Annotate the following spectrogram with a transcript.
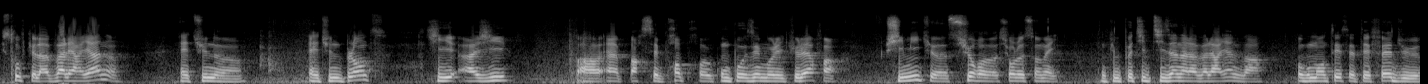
Il se trouve que la valériane est une, plante qui agit par, ses propres composés moléculaires, chimiques, sur, sur le sommeil. Donc une petite tisane à la valériane va augmenter cet effet du,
